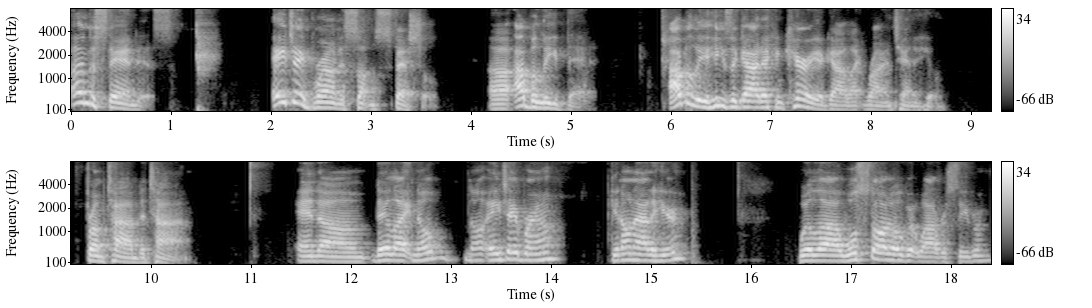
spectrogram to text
understand this. AJ Brown is something special. Uh, I believe that. I believe he's a guy that can carry a guy like Ryan Tannehill from time to time. And um, they're like, no, no, AJ Brown, get on out of here. We'll uh, we'll start over at wide receiver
